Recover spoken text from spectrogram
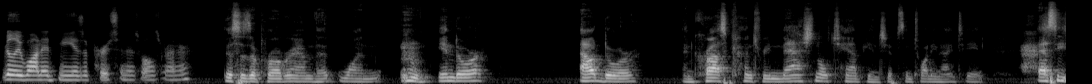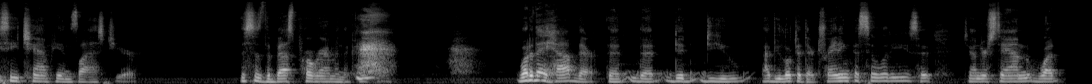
really wanted me as a person as well as a runner. This is a program that won indoor, outdoor, and cross country national championships in 2019. SEC champions last year. This is the best program in the country. what do they have there? That that did do you have you looked at their training facilities? Do you understand what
